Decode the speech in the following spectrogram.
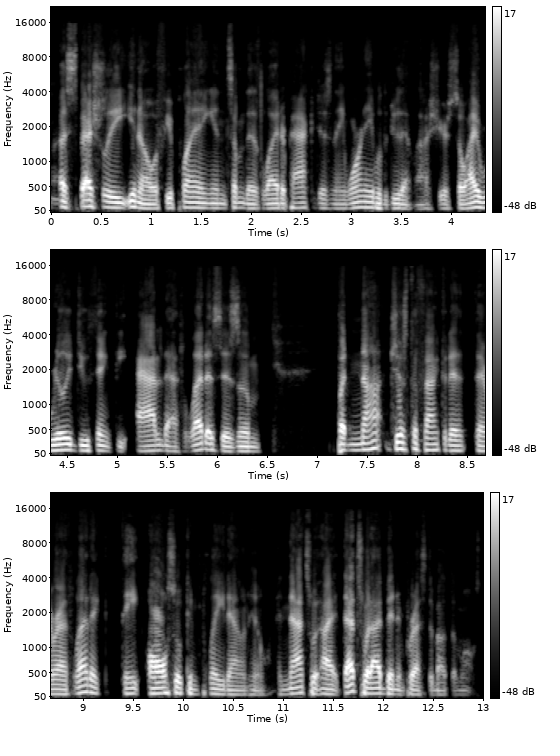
right. especially you know if you're playing in some of those lighter packages, and they weren't able to do that last year. So I really do think the added athleticism but not just the fact that they're athletic, they also can play downhill. And that's what I that's what I've been impressed about the most.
